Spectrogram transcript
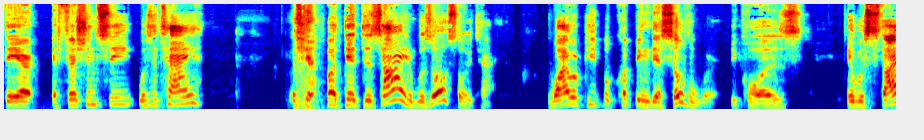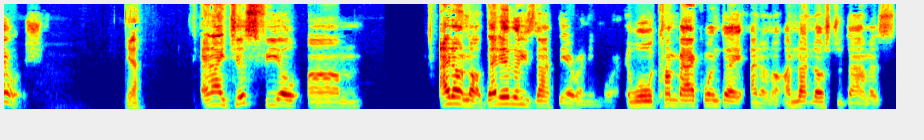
their efficiency was Italian, but, their, but their design was also Italian. Why were people clipping their silverware? Because it was stylish. Yeah. And I just feel um I don't know that Italy's not there anymore. It will come back one day. I don't know. I'm not Nostradamus.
